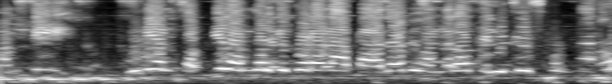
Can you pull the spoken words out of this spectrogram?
కమిటీ యూనియన్ సభ్యులందరికీ కూడా నా పాదాభి వందనాలు తెలియజేసుకుంటున్నాను.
